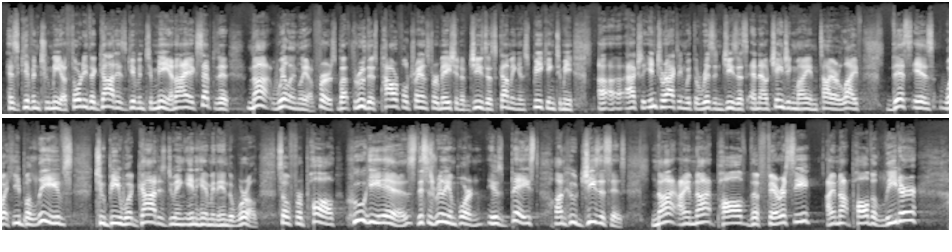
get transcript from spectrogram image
has given to me, authority that God has given to me. And I accepted it, not willingly at first, but through this powerful transformation of Jesus coming and speaking to me, uh, uh, actually interacting with the risen Jesus, and now changing my entire life. This is what he believes to be what God is doing in him and in the world. So for Paul, who he is, this is really important, is based on who Jesus is. Not, I am not Paul the Pharisee. I am not Paul the leader.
